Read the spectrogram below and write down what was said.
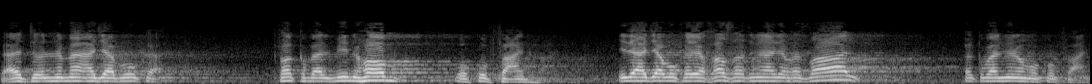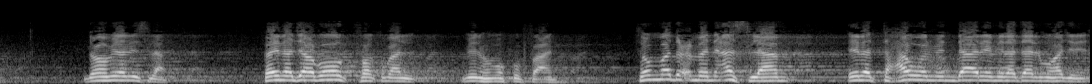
فأيتهن ما أجابوك فاقبل منهم. وكف عنهم إذا أجابوك لخصلة من هذه الخصال فاقبل منهم وكف عنهم دعوهم إلى الإسلام. فإن أجابوك فاقبل منهم وكف عنهم ثم ادع من أسلم إلى التحول من دارهم إلى دار المهاجرين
